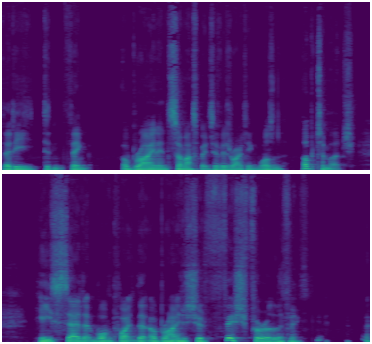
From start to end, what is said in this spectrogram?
that he didn't think O'Brian, in some aspects of his writing, wasn't up to much. He said at one point that O'Brian should fish for a living.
